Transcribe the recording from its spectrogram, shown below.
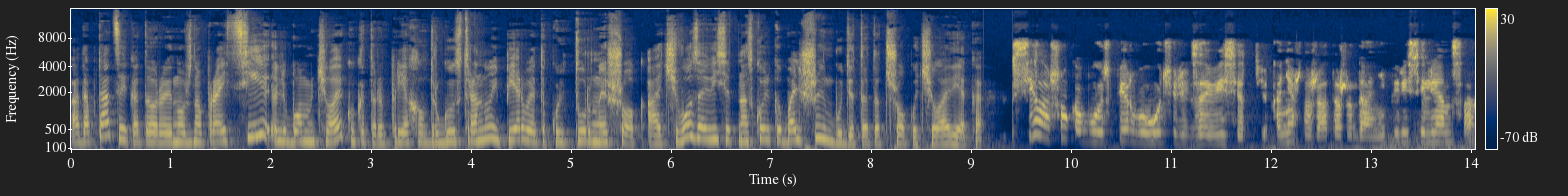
адаптации, которые нужно пройти любому человеку, который приехал в другую страну. И первый — это культурный шок. А от чего зависит, насколько большим будет этот шок у человека? Сила шока будет в первую очередь зависеть, конечно же, от ожиданий переселенца.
